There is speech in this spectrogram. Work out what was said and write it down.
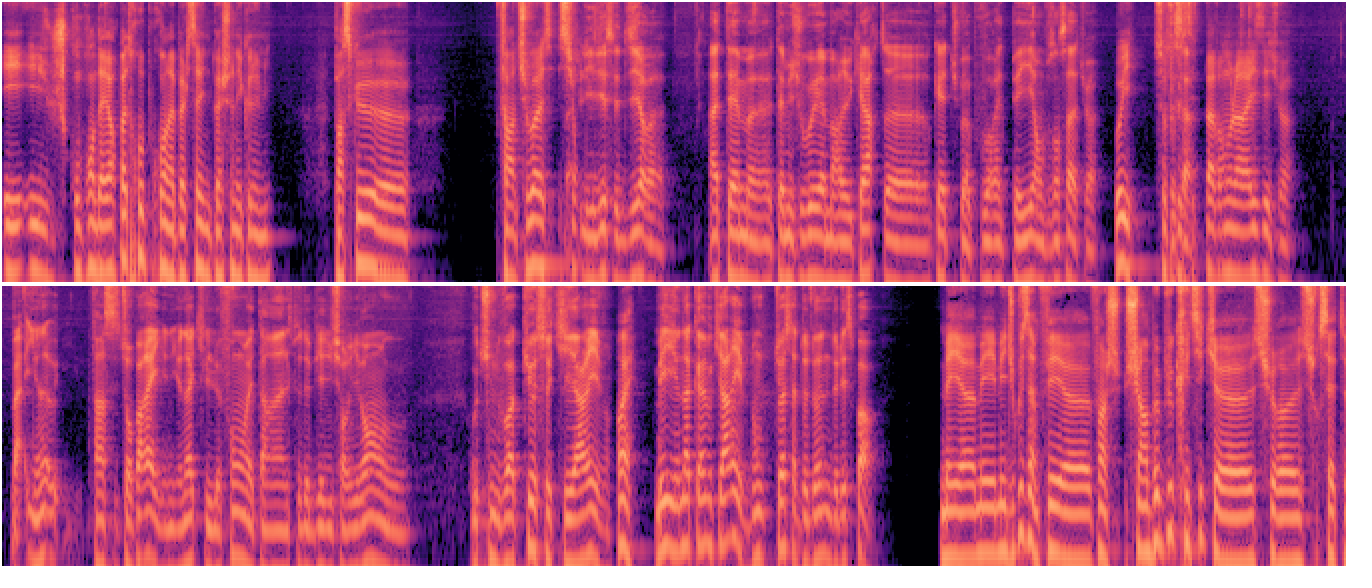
et, et je comprends d'ailleurs pas trop pourquoi on appelle ça une passion economy parce que euh, enfin tu vois si Bah, on- L'idée, c'est de dire euh, Ah, t'aimes, euh, t'aimes jouer à Mario Kart, euh, ok, tu vas pouvoir être payé en faisant ça, tu vois. oui sauf que c'est pas vraiment la réalité tu vois Bah, il y en a, enfin, c'est toujours pareil. Il y en a qui le font et t'as un espèce de biais du survivant où, où tu ne vois que ce qui arrive. Ouais. Mais il y en a quand même qui arrivent, donc tu vois, ça te donne de l'espoir. mais euh, mais mais du coup ça me fait enfin je je suis un peu plus critique sur sur cette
